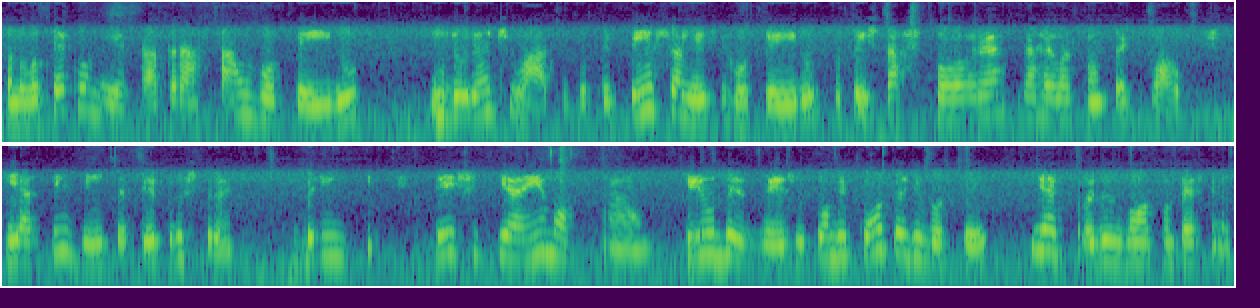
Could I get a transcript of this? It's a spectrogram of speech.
Quando você começa a traçar um roteiro e durante o ato você pensa nesse roteiro, você está fora da relação sexual. E a tendência é ser frustrante. Brinque, deixe que a emoção, que o desejo tome conta de você e as coisas vão acontecendo.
